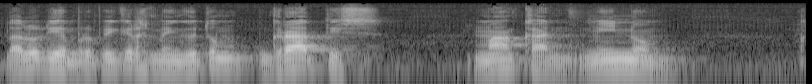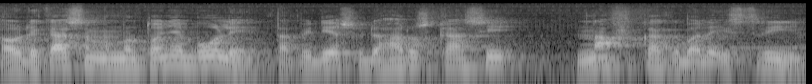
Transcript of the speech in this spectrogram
lalu dia berpikir seminggu itu gratis makan, minum. Kalau dikasih sama mertuanya boleh, tapi dia sudah harus kasih nafkah kepada istrinya.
